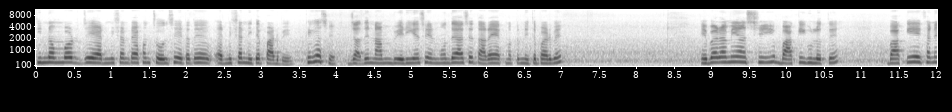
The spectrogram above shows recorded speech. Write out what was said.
তিন নম্বর যে অ্যাডমিশানটা এখন চলছে, এটাতে অ্যাডমিশান নিতে পারবে, ঠিক আছে? যাদের নাম বেরিয়েছে এর মধ্যে আছে, তারাই একমাত্র নিতে পারবে। এবার আমি আসছি বাকিগুলোতে। বাকি এখানে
